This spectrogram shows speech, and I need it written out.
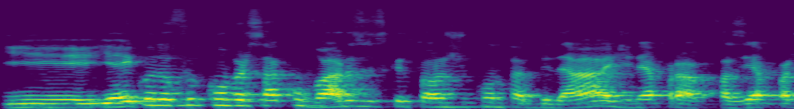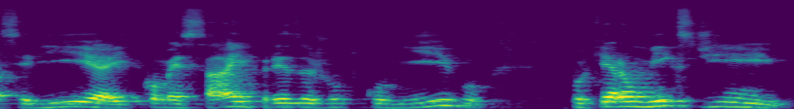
E, e, aí, quando eu fui conversar com vários escritórios de contabilidade, né, para fazer a parceria e começar a empresa junto comigo, porque era um mix de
